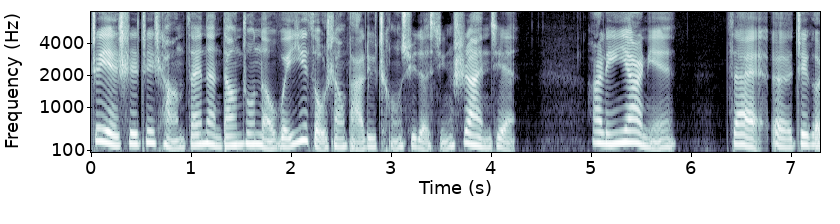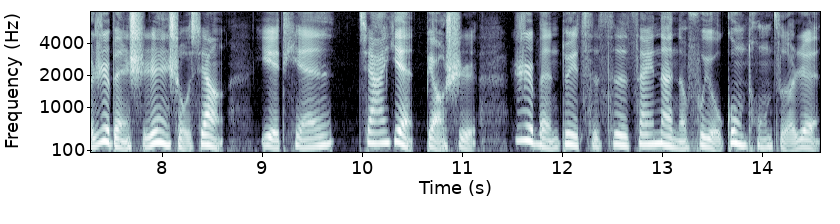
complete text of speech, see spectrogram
这也是这场灾难当中呢唯一走上法律程序的刑事案件。二零一二年，在呃这个日本时任首相野田佳彦表示，日本对此次灾难呢负有共同责任。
